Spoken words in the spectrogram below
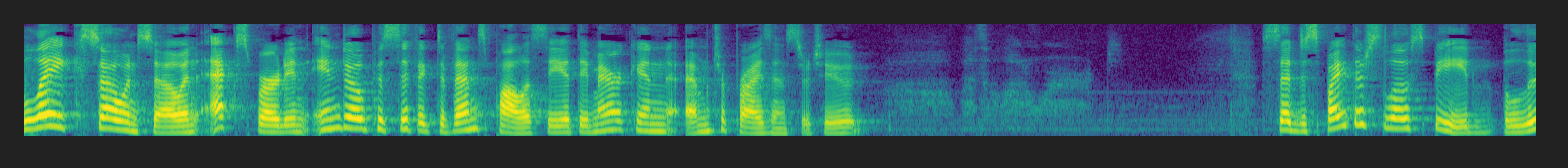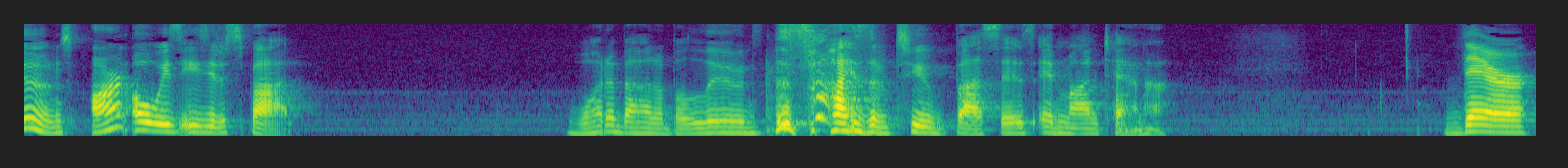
Blake so and so, an expert in Indo Pacific defense policy at the American Enterprise Institute, said despite their slow speed, balloons aren't always easy to spot. What about a balloon the size of two buses in Montana? They're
